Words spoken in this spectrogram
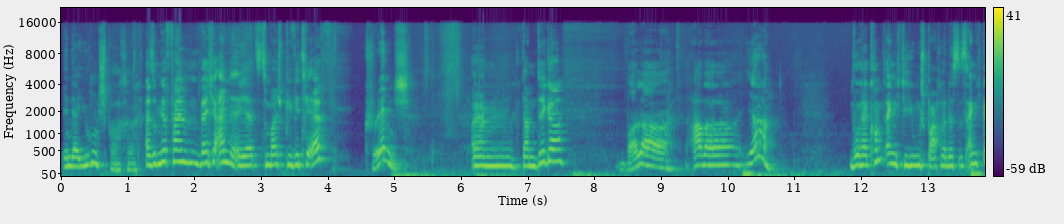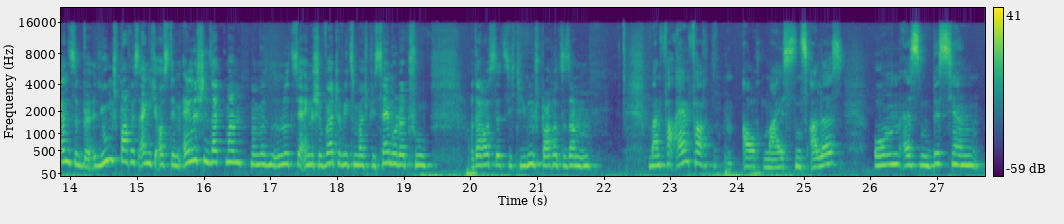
in der Jugendsprache? Also mir fallen welche ein, äh, jetzt zum Beispiel WTF, Cringe. ähm, dann Digger. Voila. Aber ja, Woher kommt eigentlich die Jugendsprache? Das ist eigentlich ganz simpel. Jugendsprache ist eigentlich aus dem Englischen, sagt man. Man benutzt ja englische Wörter wie zum Beispiel same oder true. Und daraus setzt sich die Jugendsprache zusammen. Man vereinfacht auch meistens alles, um es ein bisschen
